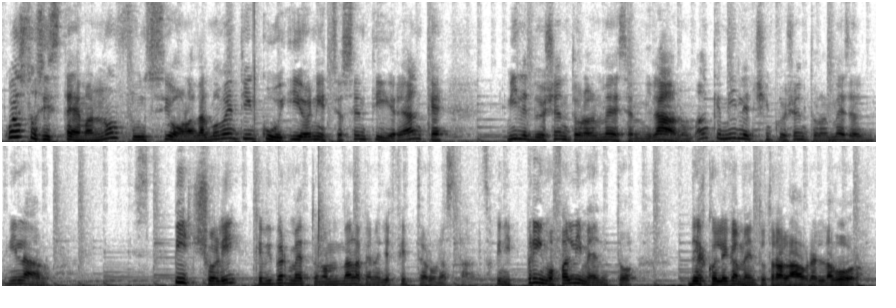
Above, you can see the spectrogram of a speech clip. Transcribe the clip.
Questo sistema non funziona dal momento in cui io inizio a sentire anche 1200 euro al mese a Milano, anche 1500 euro al mese a Milano, spiccioli che vi permettono a malapena di affittare una stanza. Quindi primo fallimento del collegamento tra laurea e lavoro.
